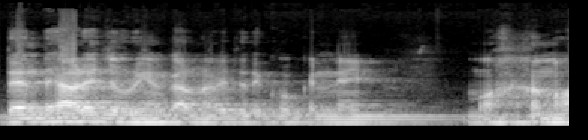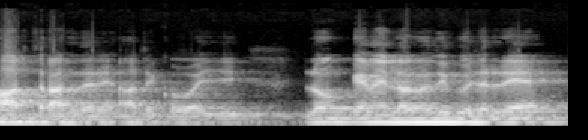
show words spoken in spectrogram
ਦਿਨ ਦਿਹਾੜੇ ਚੋਰੀਆਂ ਕਰਨ ਵਿੱਚ ਦੇਖੋ ਕਿੰਨੇ ਮਹਾ- ਮਹਾਰਤ ਰੱਖਦੇ ਨੇ। ਆ ਦੇਖੋ ਬਾਈ ਜੀ, ਲੋਕ ਕਿਵੇਂ ਲੋਕਾਂ ਦੀ ਗੁਜ਼ਰ ਰਹੇ ਆ।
